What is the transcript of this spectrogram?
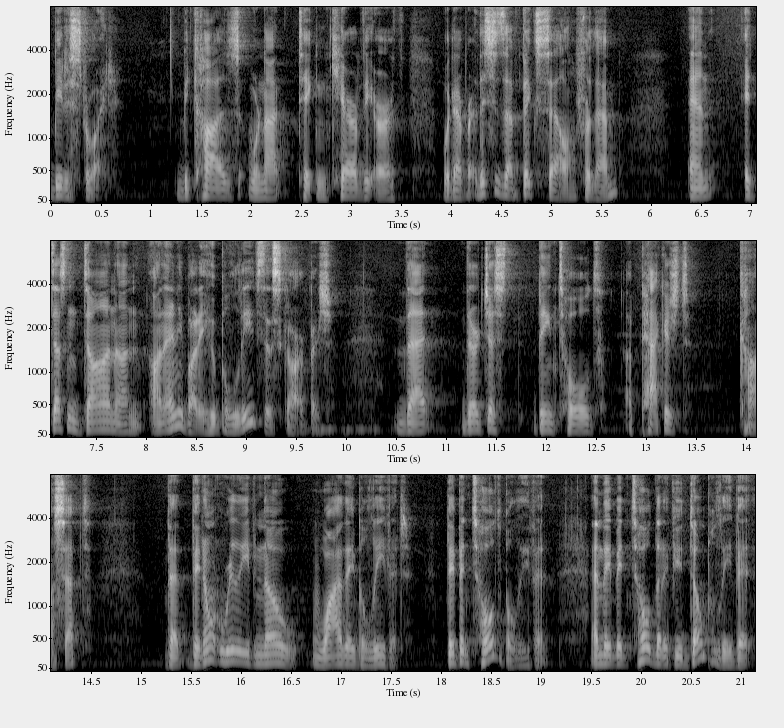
be destroyed because we're not taking care of the earth, whatever. This is a big sell for them, and it doesn't dawn on on anybody who believes this garbage that they're just being told a packaged concept that they don't really even know why they believe it. They've been told to believe it, and they've been told that if you don't believe it,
